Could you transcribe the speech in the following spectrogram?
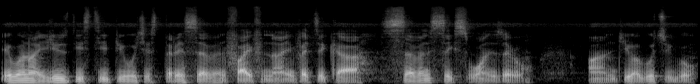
you're gonna use this TP which is 3759 vertical 7610 and you are good to go.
